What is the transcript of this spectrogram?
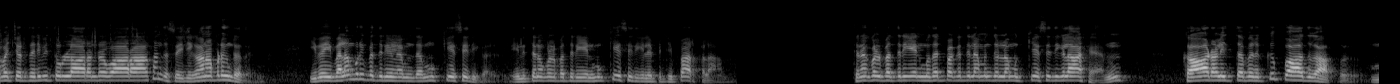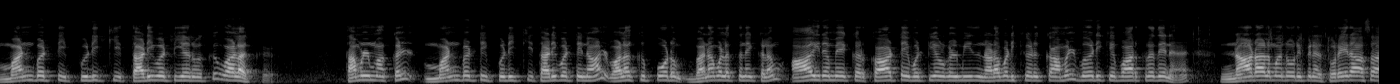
அமைச்சர் தெரிவித்துள்ளார் என்றவாறாக அந்த செய்தி காணப்படுகின்றது. இவை வலமுறை பத்திரிகையில் அமைந்த முக்கிய செய்திகள். இனி தினக்குள் பத்திரிகையின் முக்கிய செய்திகளை பற்றி பார்க்கலாம். தினக்குள் பத்திரிகையின் முதற் பக்கத்தில் அமைந்துள்ள முக்கிய செய்திகளாக காடழித்தவருக்கு பாதுகாப்பு மண்பட்டி பிடிக்கி தடிவட்டியர்வுக்கு வழக்கு. தமிழ் மக்கள் மண்பட்டி பிடிக்கி தடிவட்டினால் வழக்கு போடும் வனவள திணைக்களம் ஆயிரம் ஏக்கர் காட்டை வெட்டியவர்கள் மீது நடவடிக்கை எடுக்காமல் வேடிக்கை பார்க்கிறது என நாடாளுமன்ற உறுப்பினர் துரைராசா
